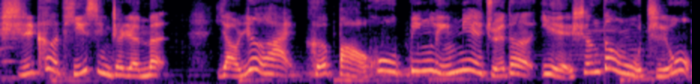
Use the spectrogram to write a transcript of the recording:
时刻提醒着人们要热爱和保护濒临灭绝的野生动物、植物，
